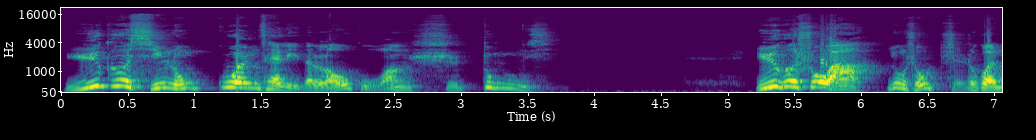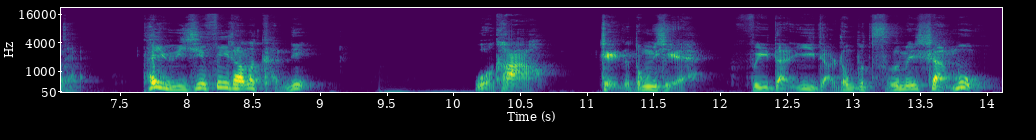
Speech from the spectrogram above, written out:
于哥形容棺材里的老古王是东西。于哥说完啊，用手指着棺材，他语气非常的肯定：“我看啊，这个东西非但一点都不慈眉善目，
